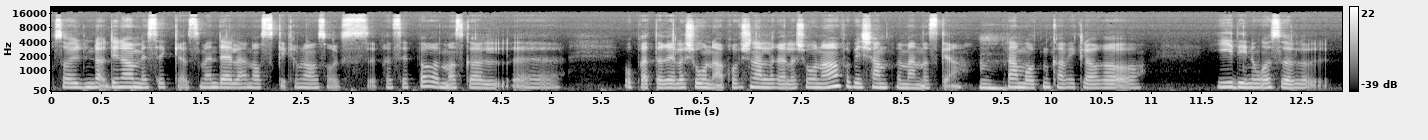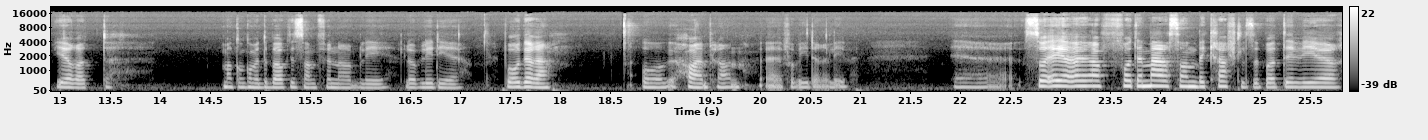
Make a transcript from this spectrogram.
Og så har du dynamisk sikkerhet som er en del av norske kriminalomsorgsprinsipper. At man skal eh, opprette relasjoner, profesjonelle relasjoner for å bli kjent med mennesker. På den måten kan vi klare å gi de noe som gjør at man kan komme tilbake til samfunnet og bli lovlydige borgere. Og ha en plan eh, for videre liv. Eh, så jeg, har fått en mer sånn bekreftelse på at det vi gjør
